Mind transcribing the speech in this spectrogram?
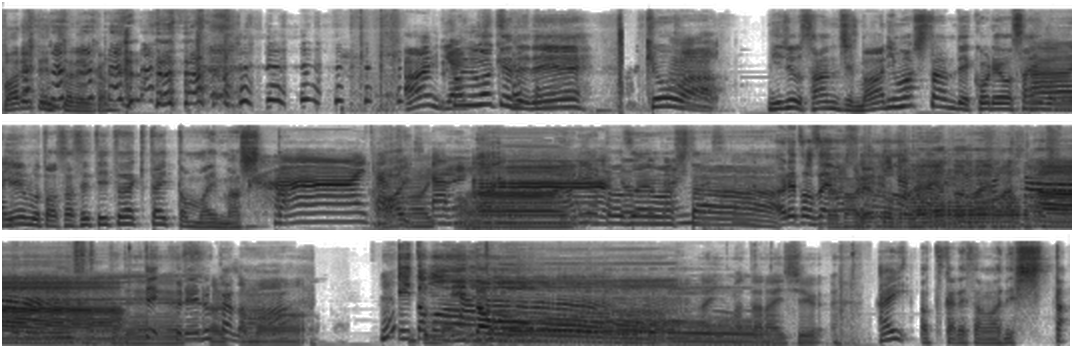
バレてんじゃねえか。はい、というわけでね、今日は23時回りましたんで、これを最後のゲームとさせていただきたいと思いました。はーい、楽しかっ。ありがとうございました。ありがとうございました。ありがとうございありがとうございました来てくれるかな？いいともいいともはいまた来週はい、お疲れ様でした。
